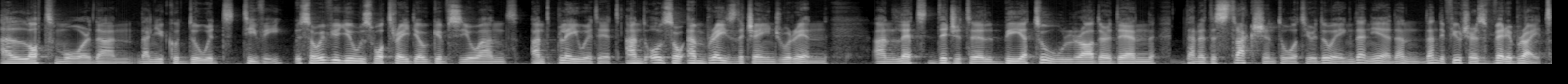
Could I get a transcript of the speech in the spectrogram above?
a lot more than than you could do with TV. So if you use what radio gives you and and play with it, and also embrace the change we're in, and let digital be a tool rather than than a distraction to what you're doing, then yeah, then then the future is very bright.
